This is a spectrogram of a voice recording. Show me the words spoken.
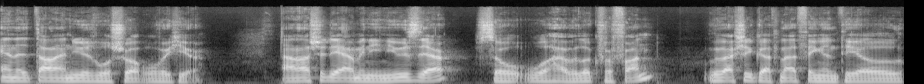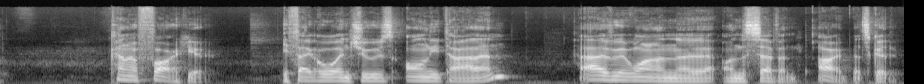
and the Thailand news will show up over here. I'm not sure they have any news there, so we'll have a look for fun. We've actually got nothing until kind of far here. If I go and choose only Thailand, I've got one on the, on the 7th. All right, that's good.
